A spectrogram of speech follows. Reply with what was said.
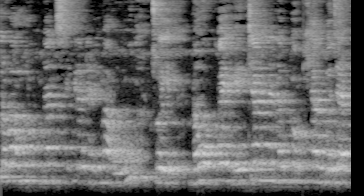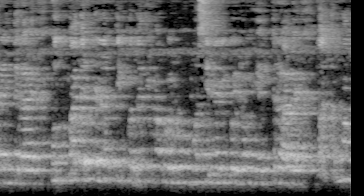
પ્રવાહનું જ્ઞાન સેક્રેટરીમાં હોવું જોઈએ. નવો કઈ વેચાણને લગતો ખ્યાલ બજારની અંદર આવે, ઉત્પાદનને લગતી પદ્ધતિમાં કોઈ નવું મશીનરી, કોઈ નવું યંત્ર આવે, તો તમામ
